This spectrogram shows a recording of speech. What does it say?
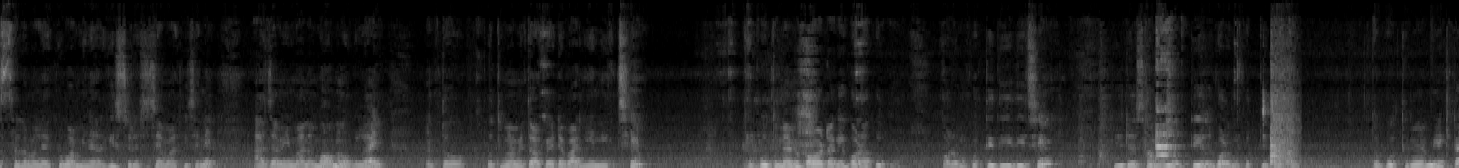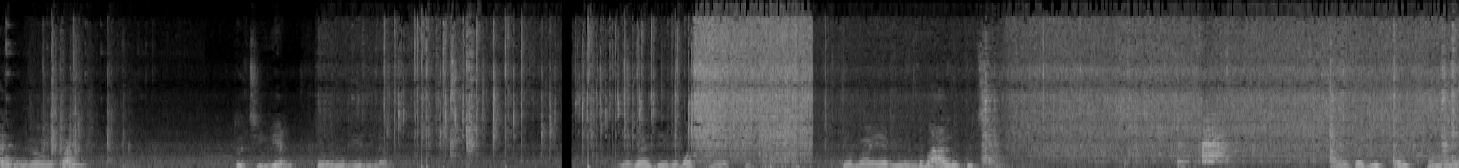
আসসালামু আলাইকুম, আমি নার্গিস, চলে এসেছি আমার কিচেনে আজ আমি বানাবো মোগলাই। তো প্রথমে আমি তরকারিটা বানিয়ে নিচ্ছি। তো প্রথমে আমি কড়াটাকে গড়া গরম করতে দিয়ে দিয়েছি। দুটো সামান্য তেল গরম করতে দিয়ে তো প্রথমে আমি একটা লঙ্কা তো চিড়ের ফোড়ন দিয়ে দিলাম। এবার দিয়ে দেবো তো এর মধ্যে দেবো আলু কুচি আলুটা দিয়ে সামান্য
